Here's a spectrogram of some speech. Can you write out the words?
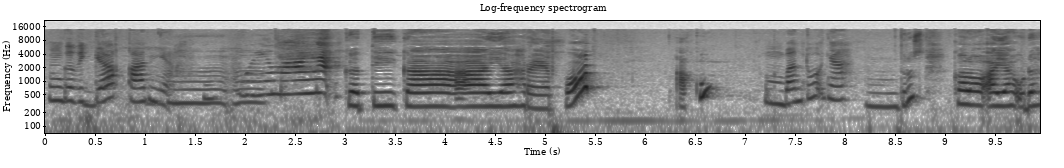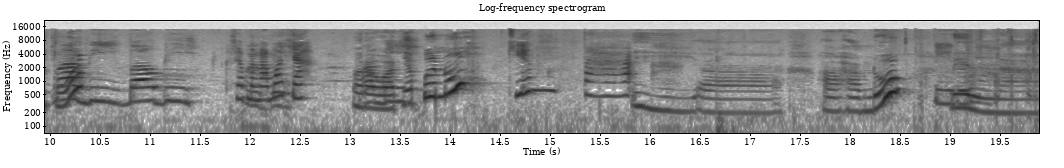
Mengerjakan ya. Buku yang mana? ketika ayah repot, aku Membantunya. Hmm, terus kalau ayah udah tua, Babi, babi. Siapa namanya? merawatnya penuh. Cinta. Iya. Alhamdulillah.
